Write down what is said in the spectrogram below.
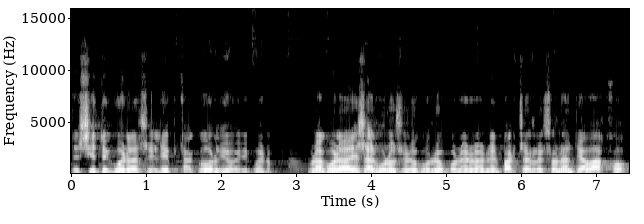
de siete cuerdas, el heptacordio, y bueno, una cuerda de esa, a alguno se le ocurrió ponerlo en el parche resonante abajo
